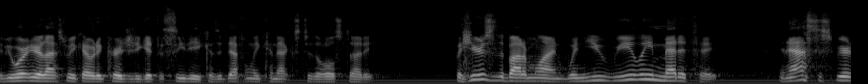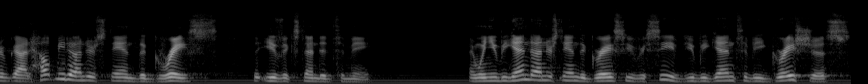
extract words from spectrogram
If you weren't here last week, I would encourage you to get the CD because it definitely connects to the whole study. But here's the bottom line when you really meditate and ask the Spirit of God, help me to understand the grace that you've extended to me. And when you begin to understand the grace you've received, you begin to be gracious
